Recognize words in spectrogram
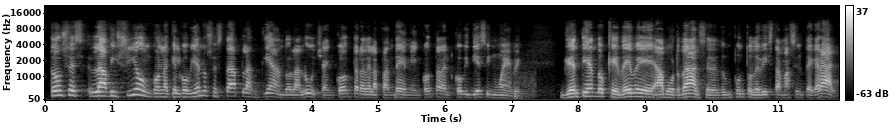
Entonces, la visión con la que el gobierno se está planteando la lucha en contra de la pandemia, en contra del COVID-19, yo entiendo que debe abordarse desde un punto de vista más integral.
